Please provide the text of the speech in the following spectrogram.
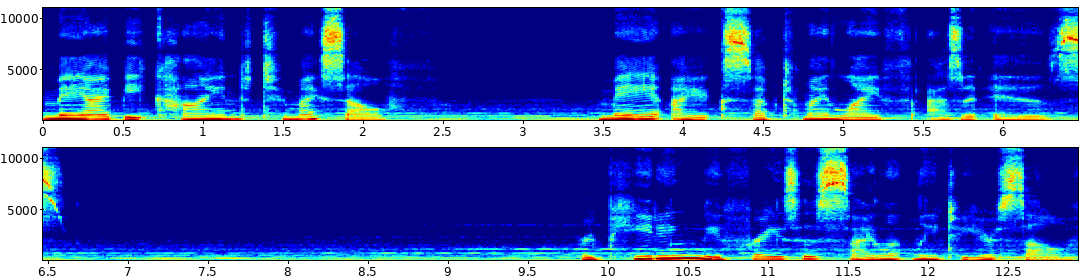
May I be kind to myself. May I accept my life as it is. Repeating the phrases silently to yourself,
